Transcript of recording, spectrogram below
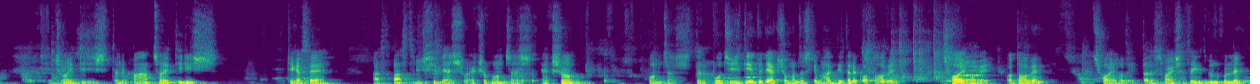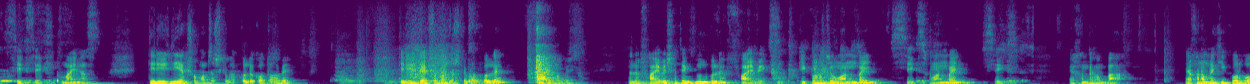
ছয়ত্রিশ। তাহলে পাঁচ ছয় তিরিশ ঠিক আছে? আর পাঁচ, তিরিশে দেড়শো, একশো পঞ্চাশ একশো পঞ্চাশ। তাহলে পঁচিশ দিয়ে যদি একশো পঞ্চাশকে ভাগ দিই, তাহলে কত হবে? ছয় হবে। কত হবে? ছয় হবে। তাহলে ছয়ের সাথে গুণ করলে সিক্স এক্স মাইনাস তিরিশ দিয়ে একশো পঞ্চাশকে ভাগ করলে কত হবে? তিরিশ দিয়ে একশো পঞ্চাশকে ভাগ করলে ফাইভ হবে। তাহলে ফাইভের সাথে এক্স গুণ করলে ফাইভ এক্স ইকুয়াল হচ্ছে one by six one by six এখন দেখো বা। এখন আমরা কি করব?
